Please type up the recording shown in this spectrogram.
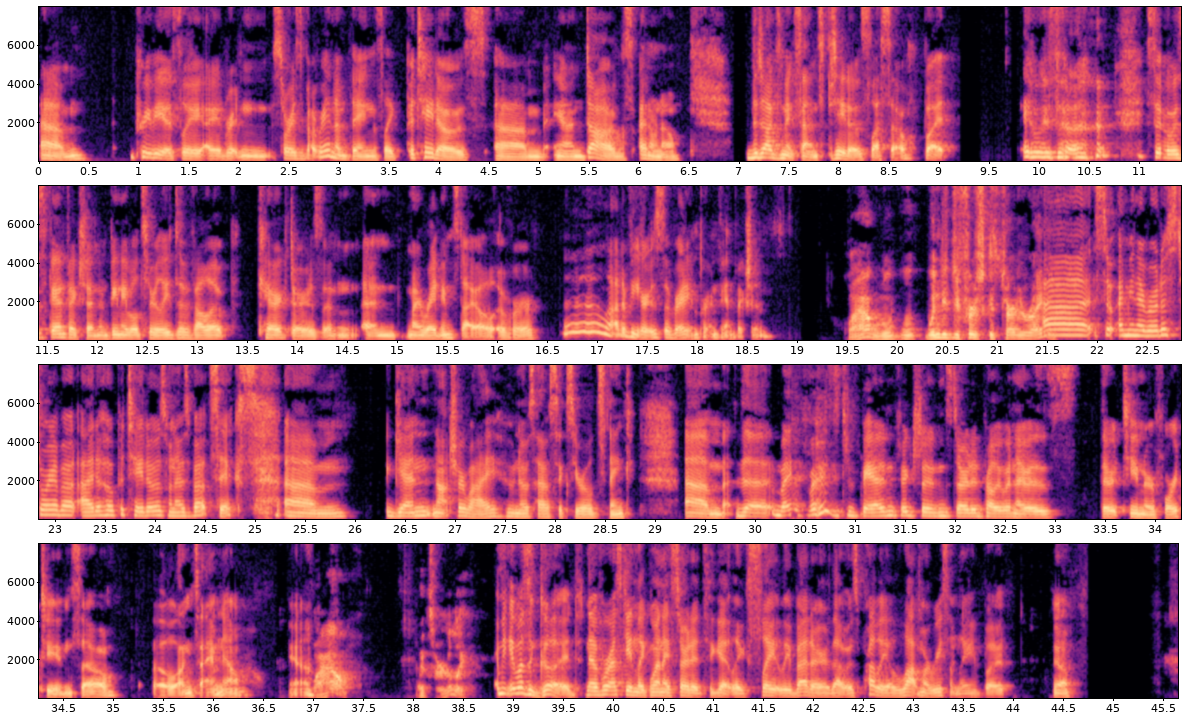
Um, previously, I had written stories about random things like potatoes um, and dogs. I don't know. The dogs make sense. Potatoes less so, but it was uh, so it was fan fiction and being able to really develop characters and and my writing style over eh, a lot of years of writing Pern fan fiction. Wow. When did you first get started writing? Uh, so I mean, I wrote a story about Idaho potatoes when I was about six. Um, again, not sure why. Who knows how six year olds think? Um, the my first fan fiction started probably when I was thirteen or fourteen, so a long time now. Yeah. Wow, that's early. I mean, it wasn't good. Now, if we're asking like when I started to get like slightly better, that was probably a lot more recently. But yeah.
